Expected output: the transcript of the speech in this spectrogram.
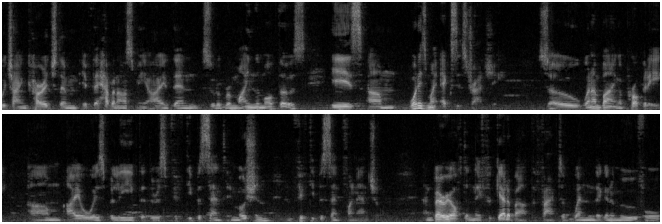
which I encourage them, if they haven't asked me, I then sort of remind them of those, is um, what is my exit strategy? So when I'm buying a property, um, I always believe that there is 50% emotion and 50% financial. And very often they forget about the fact of when they're going to move or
